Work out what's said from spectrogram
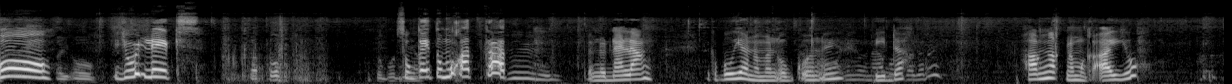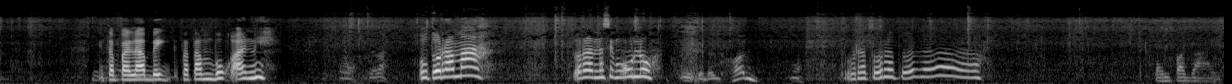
Oo, Ay, oh. si Jorlex. Kato. Sugkay tumukat-kat. Hmm. Sunod na lang. Sa kapuya naman og kuan eh. Bida. Hangak naman kaayo. Ita palabig patambok ani. Oh, tura ma. Tura na sing ulo. Kadaghan. Tura, tura, tura. Ten pa guys.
